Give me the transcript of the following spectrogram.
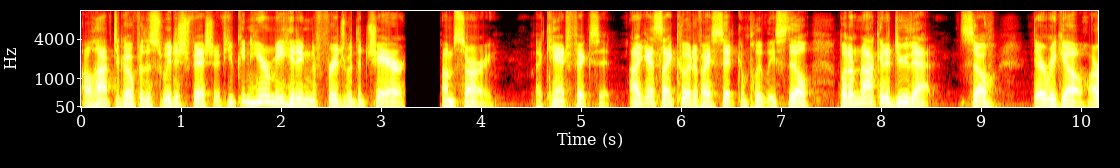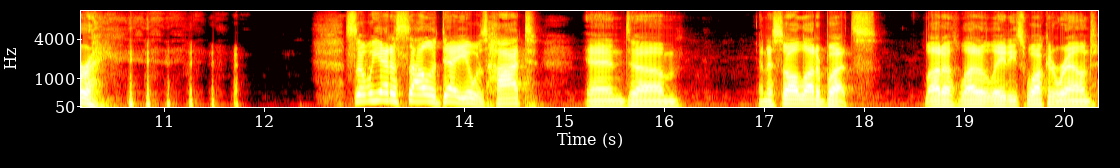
I'll have to go for the Swedish fish. If you can hear me hitting the fridge with the chair, I'm sorry. I can't fix it. I guess I could if I sit completely still, but I'm not going to do that. So there we go. All right. so we had a solid day. It was hot, and um, and I saw a lot of butts, a lot of a lot of ladies walking around,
